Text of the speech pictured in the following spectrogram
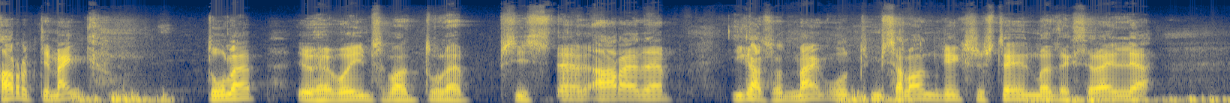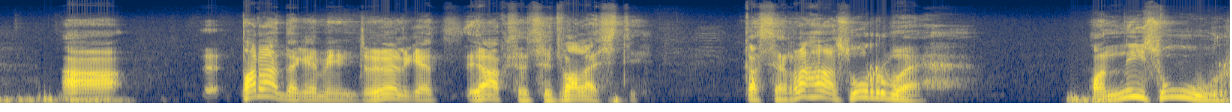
arvutimäng tuleb ja ühe võimsamalt tuleb, siis areneb igasugused mängud, mis seal on, kõik süsteem mõeldakse välja. parandage mind või öelge, et Jaak, sa ütlesid valesti. Kas see rahasurve on nii suur,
